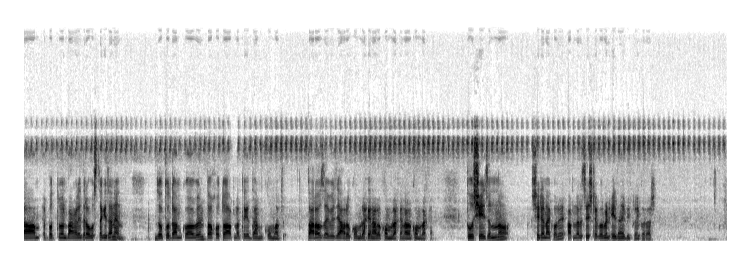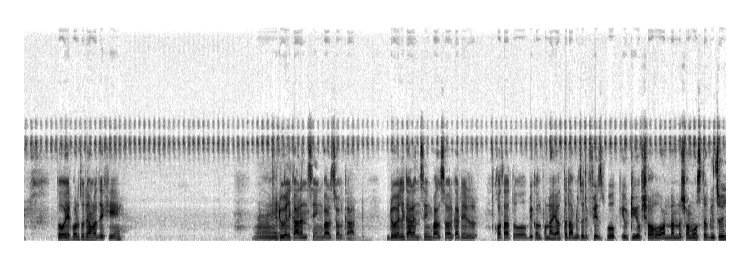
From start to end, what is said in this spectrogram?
দাম, বর্তমান বাঙালিদের অবস্থা কি জানেন? যত দাম কমাবেন, তত আপনার থেকে দাম কমাবে। তারাও চাইবে যে আরও কম রাখেন, আরও কম রাখেন, আরও কম রাখেন। তো সেই জন্য সেটা না করে আপনারা চেষ্টা করবেন এই দামে বিক্রয় করার। তো এরপর যদি আমরা দেখি dual currency virtual card dual currency virtual কার্ডের কথা তো বিকল্প নাই। অর্থাৎ আপনি যদি ফেসবুক ইউটিউব সহ অন্যান্য সমস্ত কিছুই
